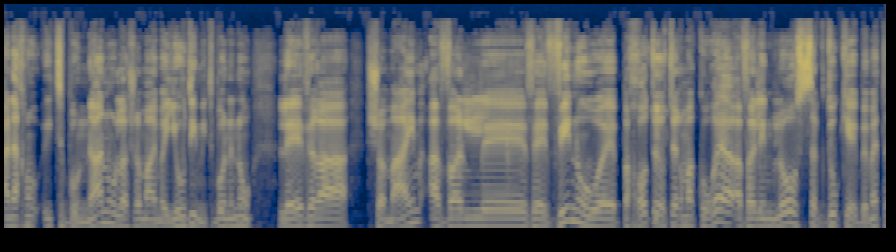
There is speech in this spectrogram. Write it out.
אנחנו התבוננו לשמיים, היהודים התבוננו לעבר השמיים, אבל, אה, והבינו פחות או יותר מה קורה, אבל הם לא סגדו, כי באמת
